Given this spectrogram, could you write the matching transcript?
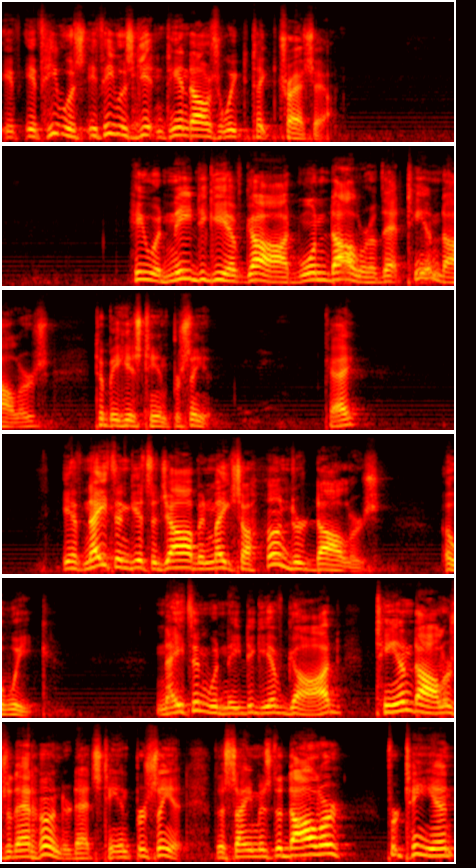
if, if, he, was, if he was getting $10 a week to take the trash out, he would need to give God $1 of that $10 to be his 10%. Okay? If Nathan gets a job and makes $100 a week, Nathan would need to give God $10 of that 100, that's 10%. The same as the dollar for 10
